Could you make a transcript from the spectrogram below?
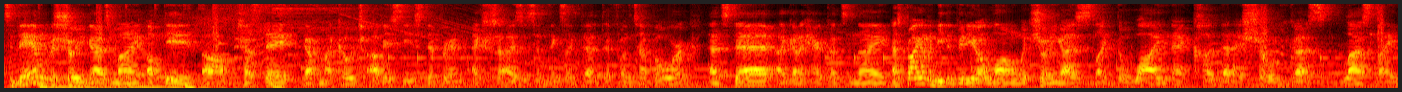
Today I'm going to show you guys my updated um, chest day. Got from my coach. Obviously, it's different exercises and things like that, different tempo work. That's that. I got a haircut tonight. That's probably going to be the video along with showing you guys like the wide neck cut that I showed you guys last night.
